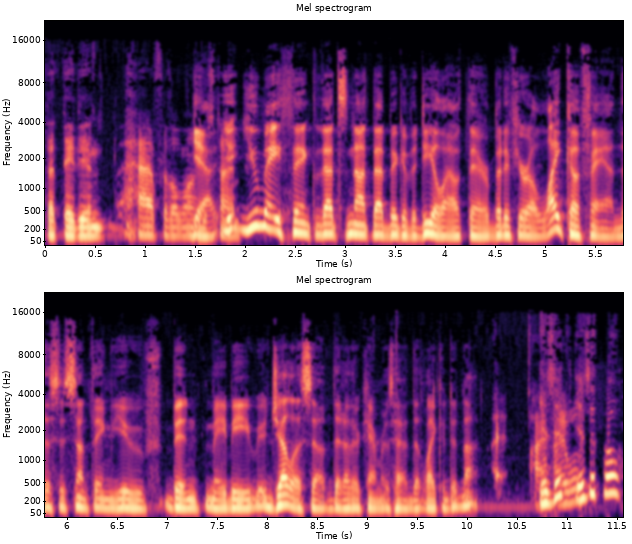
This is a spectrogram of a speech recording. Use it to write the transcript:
that they didn't have for the Yeah, longest y- time. you may think that's not that big of a deal out there, but if you're a Leica fan, this is something you've been maybe jealous of that other cameras had that Leica did not. I- Is I it? will- Is it though?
